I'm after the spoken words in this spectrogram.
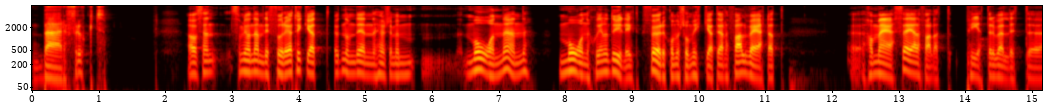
bär frukt. Ja, och sen som jag nämnde förra, jag tycker att, jag vet inte om den hör sig med månen, månsken och dylikt förekommer så mycket att det är i alla fall värt att eh, ha med sig i alla fall att Peter väldigt... Eh,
